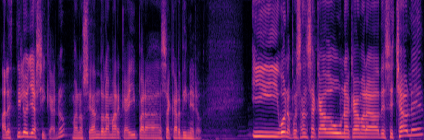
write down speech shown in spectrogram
Al estilo Yashica, ¿no? Manoseando la marca ahí para sacar dinero. Y bueno, pues han sacado una cámara desechable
